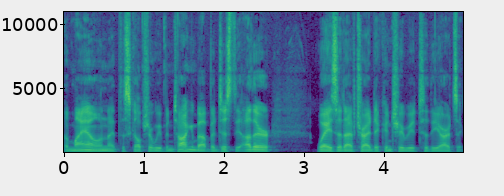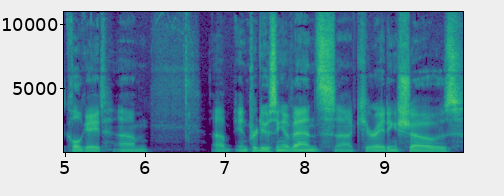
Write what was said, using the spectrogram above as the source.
of my own, like the sculpture we've been talking about, but just the other ways that I've tried to contribute to the arts at Colgate um, uh, in producing events, uh, curating shows.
